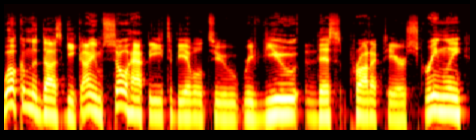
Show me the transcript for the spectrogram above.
Welcome to Das Geek. I am so happy to be able to review this product here, Screenly,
